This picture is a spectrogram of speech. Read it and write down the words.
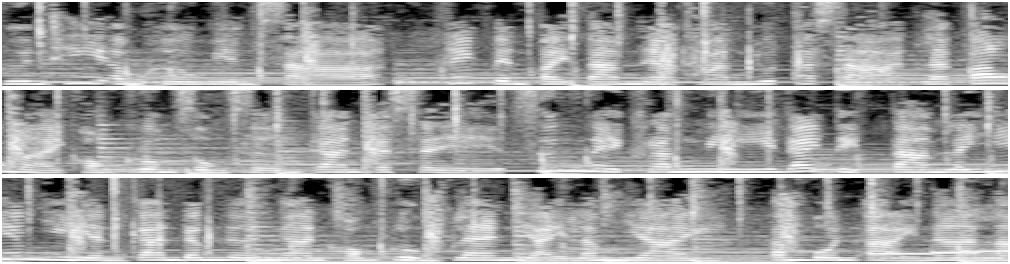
พื้นที่อำเภอเวียงสา ให้เป็นไปตามแนวทางยุทธศาสตร์และเป้าหมายของกรมส่งเสริมการเกษตร ซึ่งในครั้งนี้ได้ติดตามและเยี่ยมเยียนการดำเนินงานของกลุ่มแปลงใหญ่ลำไยตำบลอ่ายนาล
